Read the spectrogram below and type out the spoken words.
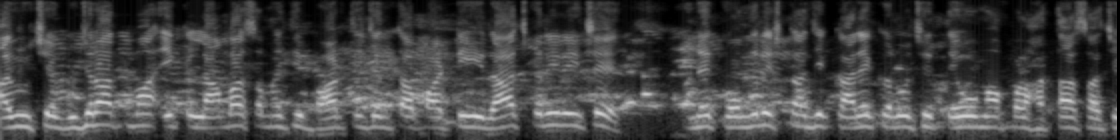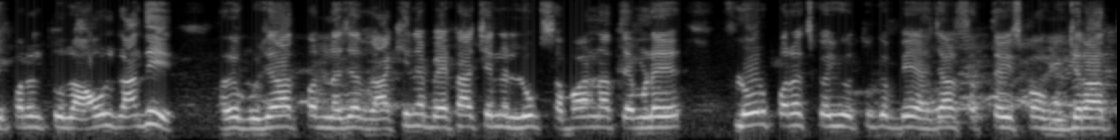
આવ્યું છે. ગુજરાતમાં એક લાંબા સમયથી ભારતીય જનતા પાર્ટી રાજ કરી રહી છે અને કોંગ્રેસના જે કાર્યકરો છે તેઓમાં પણ હતાશા છે. પરંતુ રાહુલ ગાંધી હવે ગુજરાત પર નજર રાખીને બેઠા છે અને લોકસભાના તેમણે ફ્લોર પર જ કહ્યું હતું કે બે હજાર સત્યાવીસમાં ગુજરાત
